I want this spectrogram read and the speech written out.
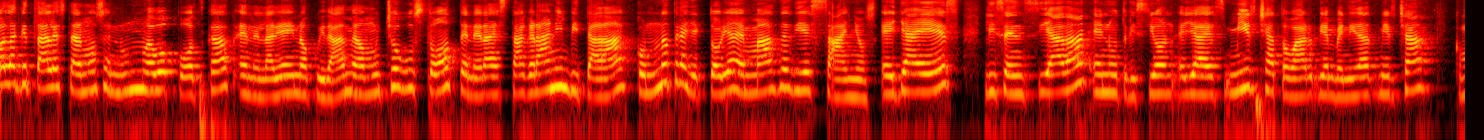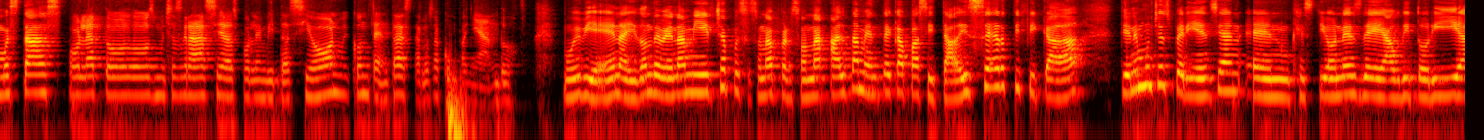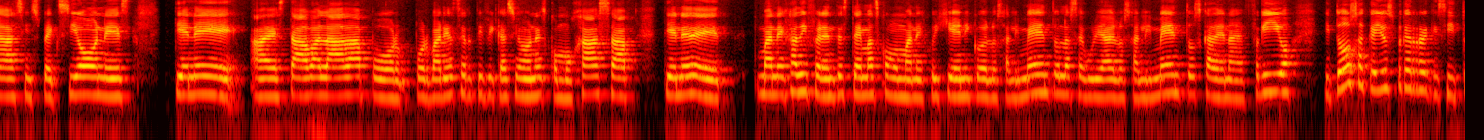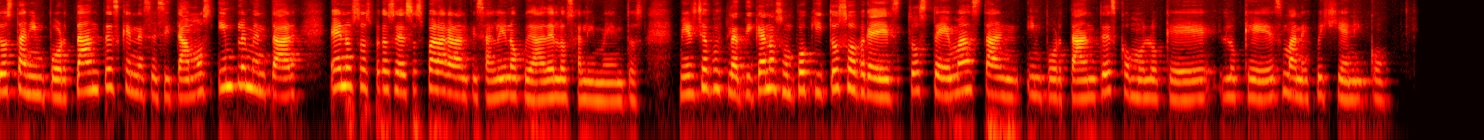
Hola, ¿qué tal? Estamos en un nuevo podcast en el área de inocuidad. Me da mucho gusto tener a esta gran invitada con una trayectoria de más de 10 años. Ella es licenciada en nutrición. Ella es Mircha Tobar. Bienvenida, Mircha. ¿Cómo estás? Hola a todos, muchas gracias por la invitación, muy contenta de estarlos acompañando. Muy bien, ahí donde ven a Mircha, pues es una persona altamente capacitada y certificada tiene mucha experiencia en, gestiones de auditorías, inspecciones, tiene, ah, está avalada por, por varias certificaciones como HACCP, tiene maneja diferentes temas como manejo higiénico de los alimentos, la seguridad de los alimentos, cadena de frío y todos aquellos prerequisitos tan importantes que necesitamos implementar en nuestros procesos para garantizar la inocuidad de los alimentos. Mircha, pues platícanos un poquito sobre estos temas tan importantes como lo que, lo que es manejo higiénico.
